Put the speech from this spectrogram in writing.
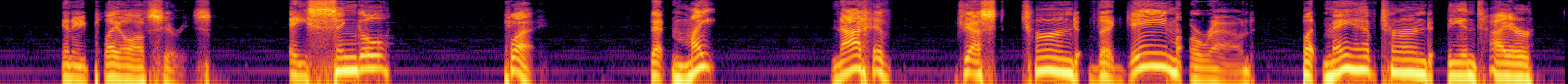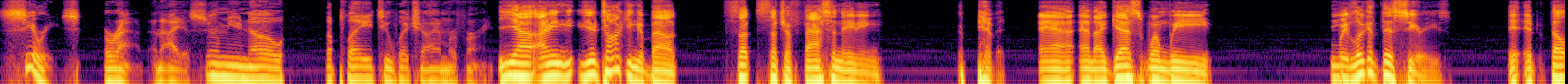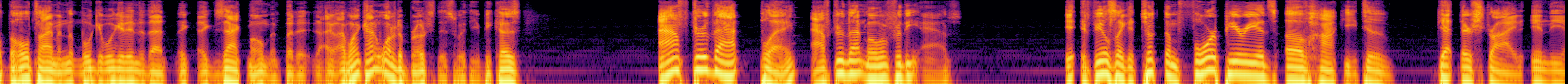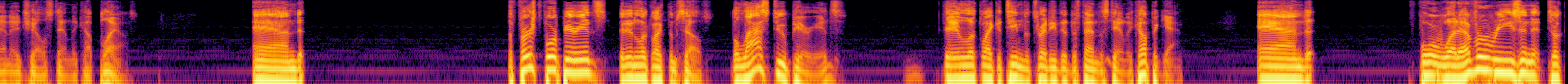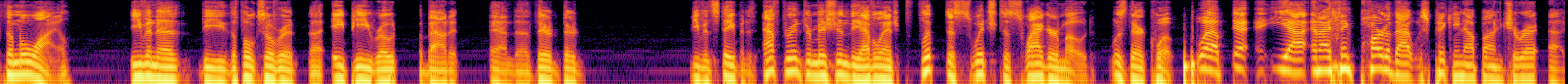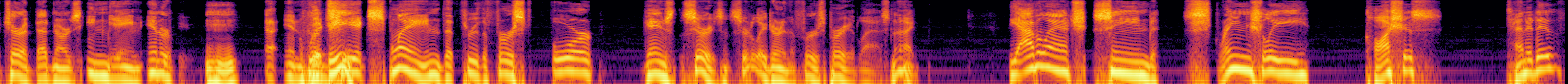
in a playoff series. A single play that might not have just turned the game around, but may have turned the entire series around. And I assume you know the play to which I am referring. Yeah, I mean, you're talking about such such a fascinating pivot, and and I guess when we when we look at this series, it, it felt the whole time, and we'll get we'll get into that exact moment. But it, I, I kind of wanted to broach this with you because after that play, after that moment for the Avs, it, it feels like it took them four periods of hockey to get their stride in the NHL Stanley Cup playoffs. And the first four periods, they didn't look like themselves. The last two periods, they look like a team that's ready to defend the Stanley Cup again. And for whatever reason, it took them a while. Even uh, the the folks over at uh, AP wrote about it, and uh, their their even statement is after intermission, the Avalanche flipped a switch to swagger mode was their quote. Well, yeah, and I think part of that was picking up on Jared, uh, Jared Bednar's in-game interview, mm-hmm. uh, in Could which be. he explained that through the first four games of the series, and certainly during the first period last night, the Avalanche seemed strangely cautious, tentative.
